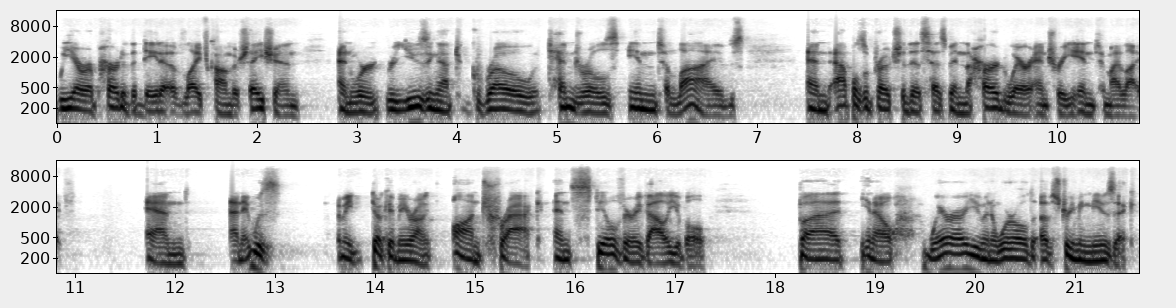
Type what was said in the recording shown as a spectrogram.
we are a part of the data of life conversation, and we're we're using that to grow tendrils into lives. And Apple's approach to this has been the hardware entry into my life. And and it was i mean don't get me wrong on track and still very valuable. But you know where are you in a world of streaming music?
